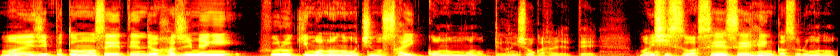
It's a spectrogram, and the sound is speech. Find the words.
まあ、エジプトの聖典では初めに古きもののうちの最古のものっていうふうに紹介されてて、まあ、イシスは生成変化するもの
